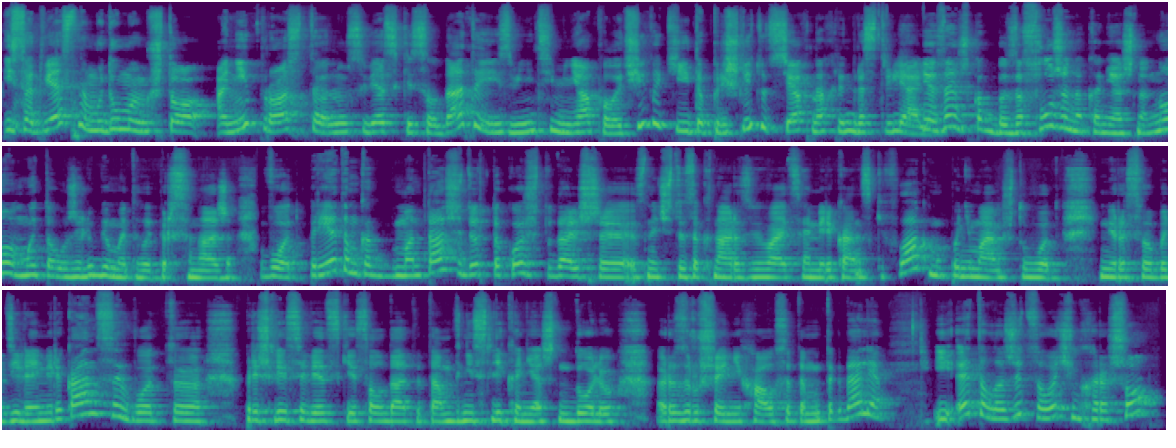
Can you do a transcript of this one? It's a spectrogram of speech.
И, соответственно, мы думаем, что они просто, ну, советские солдаты, извините меня, палачи какие-то, пришли тут всех нахрен расстреляли. Не, знаешь, как бы заслуженно, конечно, но мы-то уже любим этого персонажа. Вот. При этом как бы монтаж идет такой, что дальше, значит, из окна развивается американский флаг, мы понимаем, что вот мир освободили американцы, вот э, пришли советские солдаты, там внесли, конечно, долю разрушений хаоса там и так далее. И это ложится очень хорошо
